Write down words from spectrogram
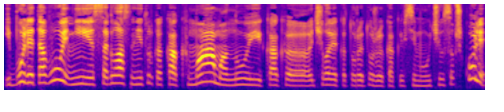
И более того, не согласна не только как мама, но и как э, человек, который тоже, как и все мы, учился в школе.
